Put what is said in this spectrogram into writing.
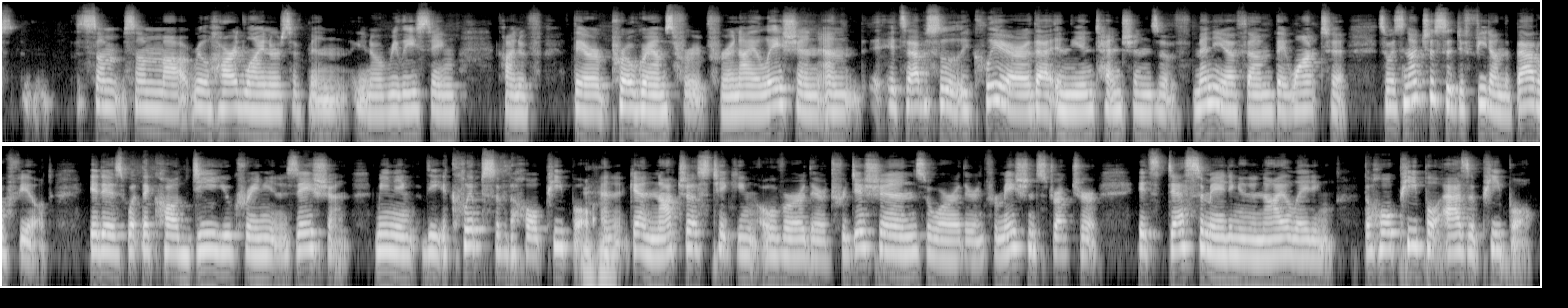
some some uh, real hardliners have been, you know, releasing kind of their programs for for annihilation and it's absolutely clear that in the intentions of many of them they want to so it's not just a defeat on the battlefield it is what they call de-Ukrainianization, meaning the eclipse of the whole people. Mm-hmm. And again, not just taking over their traditions or their information structure, it's decimating and annihilating the whole people as a people.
